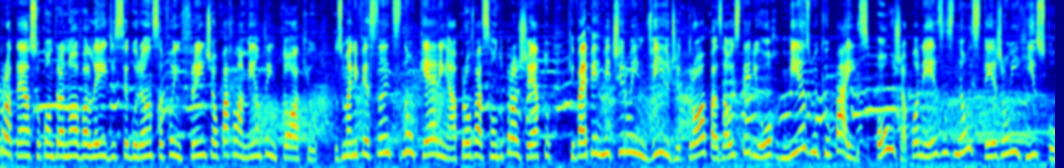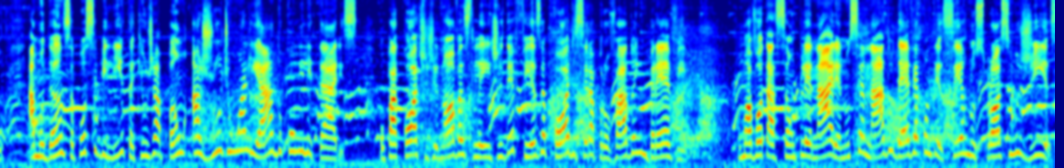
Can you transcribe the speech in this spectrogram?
protesto contra a nova lei de segurança foi em frente ao parlamento em Tóquio. Os manifestantes não querem a aprovação do projeto que vai permitir o envio de tropas ao exterior, mesmo que o país ou os japoneses não estejam em risco. A mudança possibilita que o Japão ajude um aliado com militares. O pacote de novas leis de defesa pode ser aprovado em breve. Uma votação plenária no Senado deve acontecer nos próximos dias,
